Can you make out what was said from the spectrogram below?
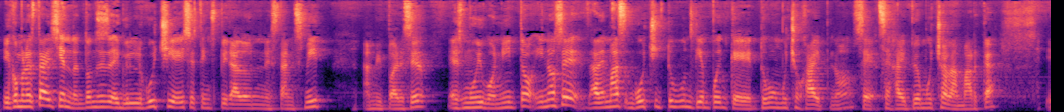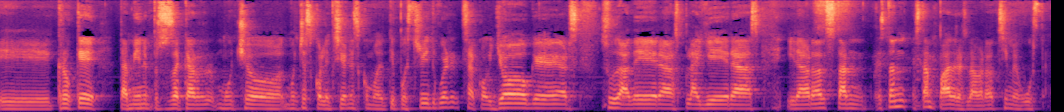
Y como lo estaba diciendo, entonces el Gucci Ace está inspirado en Stan Smith, a mi parecer. Es muy bonito. Y no sé, además Gucci tuvo un tiempo en que tuvo mucho hype, ¿no? Se, se hypeó mucho a la marca. Eh, creo que también empezó a sacar mucho, muchas colecciones como de tipo streetwear. Sacó joggers, sudaderas, playeras. Y la verdad están, están, están padres, la verdad sí me gustan.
